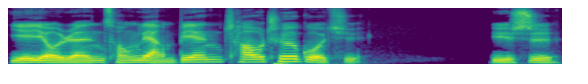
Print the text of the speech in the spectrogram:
也有人从两边超车过去，于是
